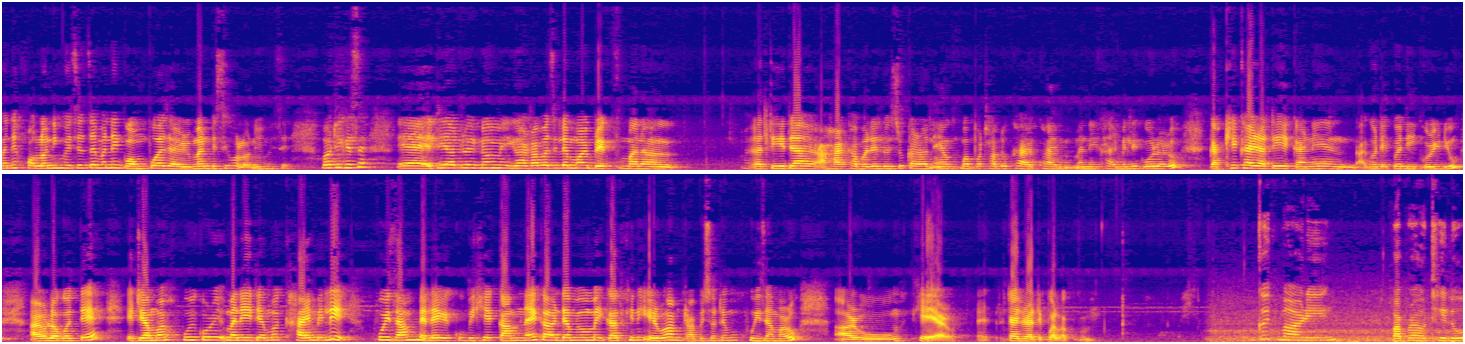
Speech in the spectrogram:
মানে সলনি হৈছে যে মানে গম পোৱা যায় আৰু ইমান বেছি সলনি হৈছে। বাৰু ঠিক আছে এতিয়াতো একদম এঘাৰটা বাজিলে মই ব্ৰেক মানে ৰাতি এতিয়া আহাৰ খাবলৈ লৈছোঁ কাৰণ এওঁক মই পঠালোঁ খাই খুৱাই মানে খাই মেলি গ'ল আৰু। গাখীৰ খাই ৰাতি সেইকাৰণে আগতীয়াকৈ দি কৰি দিওঁ। আৰু লগতে এতিয়া মই শুই কৰি মানে এতিয়া মই খাই মেলি শুই যাম বেলেগ একো বিশেষ কাম নাই কাৰণ এতিয়া মই মেকআপখিনি এৰুৱাম তাৰপিছতে মই শুই যাম আৰু আৰু সেয়াই আৰু কাইলৈ ৰাতিপুৱা লগ পাম। গুড মৰ্ণিং শুৱাৰ পৰা উঠিলোঁ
